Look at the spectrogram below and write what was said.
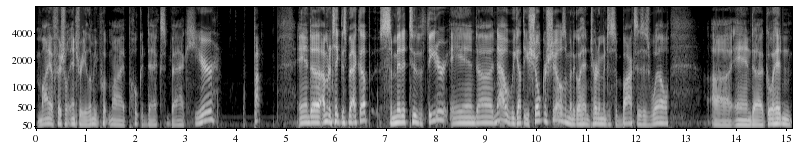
my official entry. Let me put my Pokedex back here. And uh, I'm going to take this back up, submit it to the theater, and uh, now we got these shulker shells. I'm going to go ahead and turn them into some boxes as well uh, and uh, go ahead and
